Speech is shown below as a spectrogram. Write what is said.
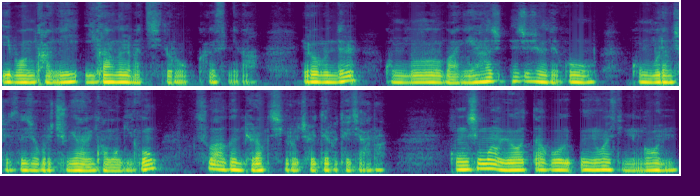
이번 강의 2강을 마치도록 하겠습니다. 여러분들 공부 많이 해주셔야 되고 공부량 절대적으로 중요한 과목이고 수학은 벼락치기로 절대로 되지 않아. 공식만 외웠다고 응용할 수 있는 건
